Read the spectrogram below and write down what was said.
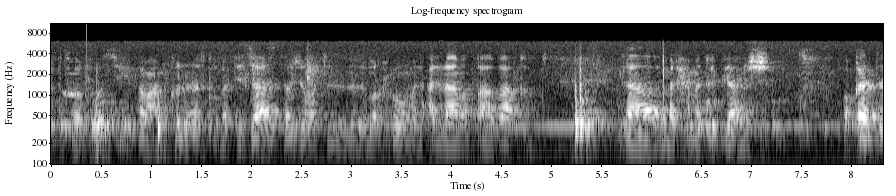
دكتور فوزي طبعا كلنا نذكر باعتزاز ترجمة المرحوم العلامة طه باقر إلى ملحمة القامش وقد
